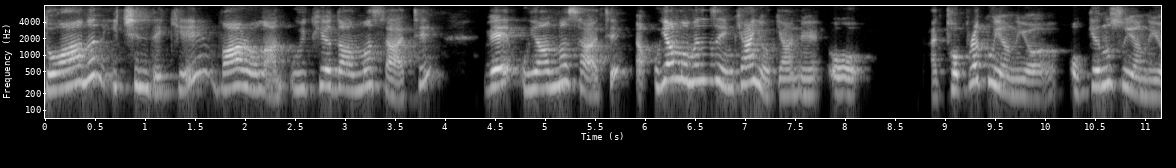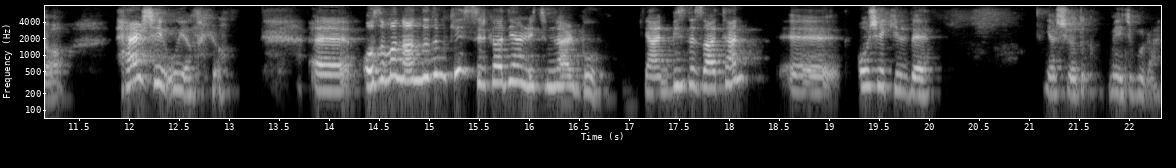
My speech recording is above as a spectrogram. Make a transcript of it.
doğanın içindeki var olan uykuya dalma saati ve uyanma saati. Yani uyanmamanıza imkan yok. Yani o yani toprak uyanıyor okyanus uyanıyor her şey uyanıyor. E, o zaman anladım ki sirkadyen ritimler bu. Yani biz de zaten e, o şekilde yaşıyorduk mecburen.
